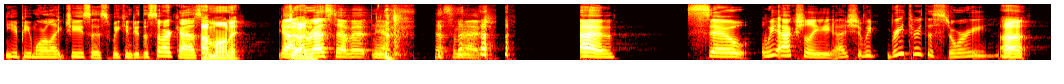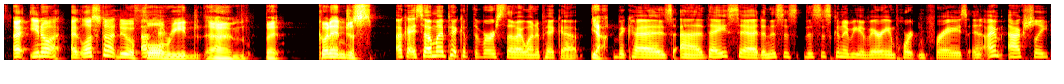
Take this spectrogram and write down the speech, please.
need to be more like Jesus. We can do the sarcasm. "I'm on it." yeah, done. the rest of it, yeah, that's so much. Oh, so we actually uh, should we read through the story? Uh, uh you know, I, let's not do a full Okay. read. Um, but go ahead and just Okay, so I'm going to pick up the verse that I want to pick up. Yeah. Because uh, they said, and this is this is going to be a very important phrase, and I'm actually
